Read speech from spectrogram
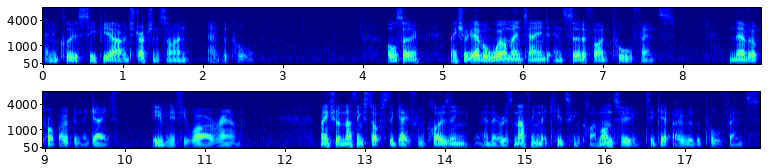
and include a CPR instruction sign at the pool. Also, make sure you have a well maintained and certified pool fence. Never prop open the gate, even if you are around. Make sure nothing stops the gate from closing and there is nothing that kids can climb onto to get over the pool fence.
